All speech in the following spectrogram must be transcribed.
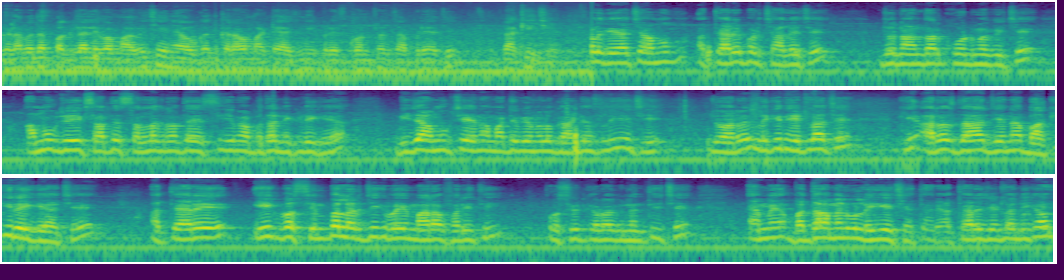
ઘણા બધા પગલાં લેવામાં આવે છે એને અવગત કરાવવા માટે આજની પ્રેસ કોન્ફરન્સ આપણે આજે રાખી છે. ગયા છે અમુક, અત્યારે પણ ચાલે છે, જો નામદાર કોર્ટમાં બી છે. અમુક જો એક સાથે સંલગ્ન હતા એ સીએમાં બધા નીકળી ગયા. બીજા અમુક છે, એના માટે બી અમે લોકો ગાઈડન્સ લઈએ છીએ, જો અરજ. લેકિન એટલા છે કે અરજદાર જેના બાકી રહી ગયા છે, અત્યારે એક બસ સિમ્પલ અરજી કે ભાઈ મારા ફરીથી પ્રોસીડ કરવા વિનંતી છે. અમે બધા અમે લોકો લઈએ છીએ અત્યારે. અત્યારે જેટલા નિકાલ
